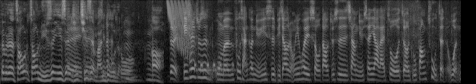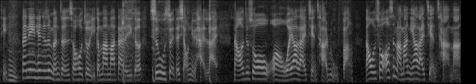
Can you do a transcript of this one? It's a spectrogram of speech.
对不对？找找女生医生其实其实也蛮多的，啊，对，的确就是我们妇产科女医师比较容易会受到，就是像女生要来做这乳房触诊的问题。嗯，那那一天就是门诊的时候，就一个妈妈带了一个十五岁的小女孩来，然后就说，哦，我要来检查乳房。然后我说，哦，是妈妈，你要来检查吗？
